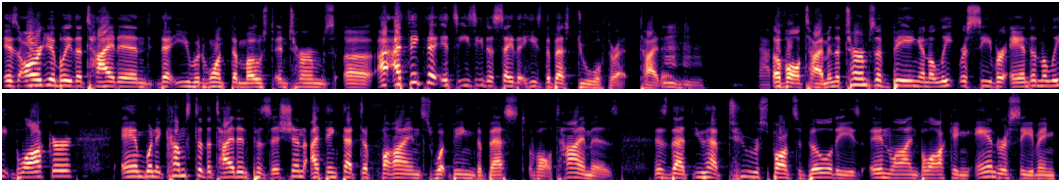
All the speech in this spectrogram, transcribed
is arguably the tight end that you would want the most in terms. Uh, I, I think that it's easy to say that he's the best dual threat tight end. Mm-hmm. Of all time in the terms of being an elite receiver and an elite blocker. And when it comes to the tight end position, I think that defines what being the best of all time is. Is that you have two responsibilities in line blocking and receiving.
